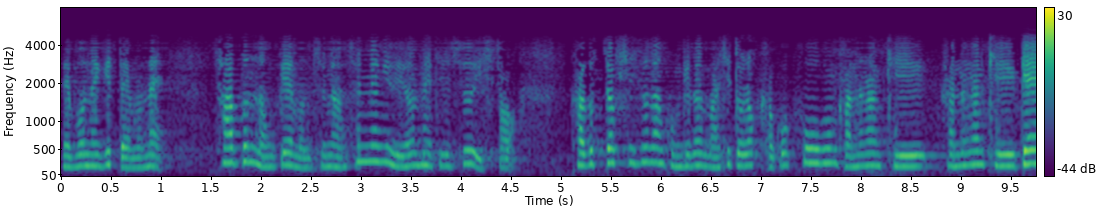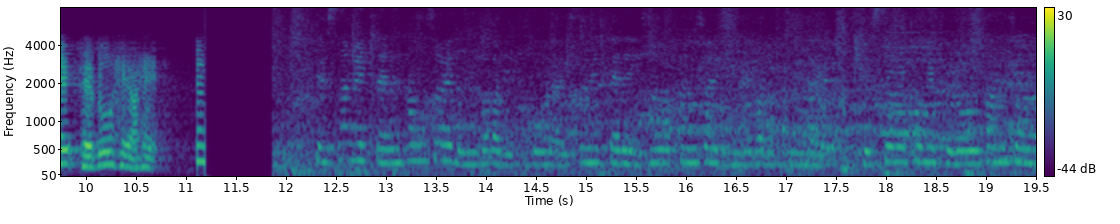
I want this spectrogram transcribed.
내보내기 때문에 4분 넘게 멈추면 생명이 위험해질 수 있어. 가급적 신선한 공기를 마시도록 하고 호흡은 가능한 길, 가능한 길게 배로 해야 해. 때는 산소의 농도가 높고 날숨일 때는 이산화탄소의 농도가 높은데 들숨을 통해 들어온 산소와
